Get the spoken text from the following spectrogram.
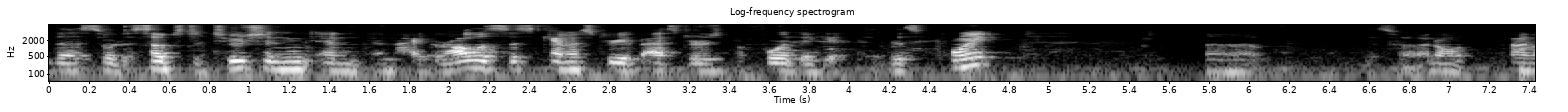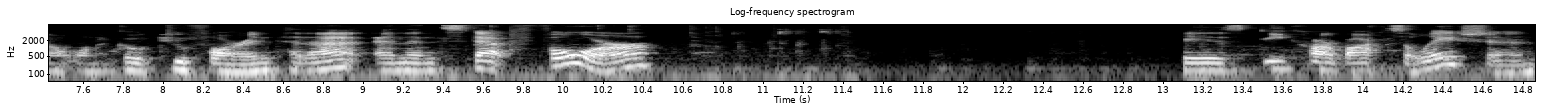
the sort of substitution and, and hydrolysis chemistry of esters before they get to this point. Um, so I don't I don't want to go too far into that. And then step four is decarboxylation.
